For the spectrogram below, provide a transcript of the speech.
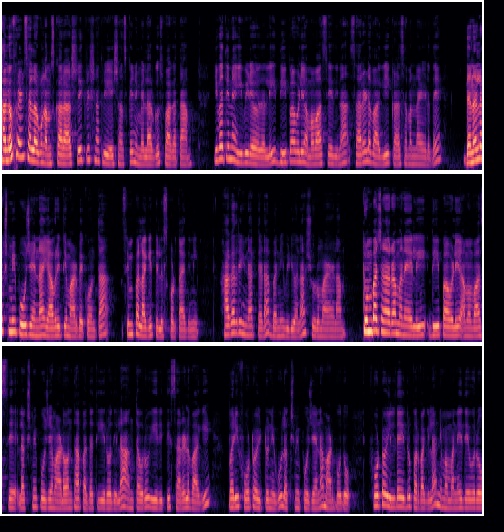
ಹಲೋ ಫ್ರೆಂಡ್ಸ್, ಎಲ್ಲರಿಗೂ ನಮಸ್ಕಾರ. ಶ್ರೀಕೃಷ್ಣ ಕ್ರಿಯೇಷನ್ಸ್ಗೆ ನಿಮ್ಮೆಲ್ಲರಿಗೂ ಸ್ವಾಗತ. ಇವತ್ತಿನ ಈ ವಿಡಿಯೋದಲ್ಲಿ ದೀಪಾವಳಿ ಅಮಾವಾಸ್ಯೆ ದಿನ ಸರಳವಾಗಿ ಕಳಸವನ್ನು ಇಡದೆ ಧನಲಕ್ಷ್ಮಿ ಪೂಜೆಯನ್ನು ಯಾವ ರೀತಿ ಮಾಡಬೇಕು ಅಂತ ಸಿಂಪಲ್ ಆಗಿ ತಿಳಿಸ್ಕೊಡ್ತಾ ಇದ್ದೀನಿ. ಹಾಗಾದರೆ ಇನ್ನಾಗ್ತಡ ಬನ್ನಿ ವಿಡಿಯೋನ ಶುರು ಮಾಡೋಣ. ತುಂಬ ಜನರ ಮನೆಯಲ್ಲಿ ದೀಪಾವಳಿ, ಅಮಾವಾಸ್ಯೆ, ಲಕ್ಷ್ಮೀ ಪೂಜೆ ಮಾಡುವಂಥ ಪದ್ಧತಿ ಇರೋದಿಲ್ಲ. ಅಂಥವರು ಈ ರೀತಿ ಸರಳವಾಗಿ ಬರೀ ಫೋಟೋ ಇಟ್ಟು ನೀವು ಲಕ್ಷ್ಮೀ ಪೂಜೆಯನ್ನು ಮಾಡ್ಬೋದು. ಫೋಟೋ ಇಲ್ಲದೇ ಇದ್ದರೂ ಪರವಾಗಿಲ್ಲ. ನಿಮ್ಮ ಮನೆ ದೇವರು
